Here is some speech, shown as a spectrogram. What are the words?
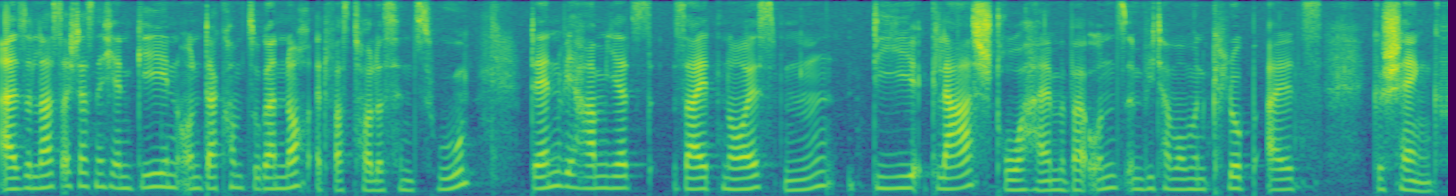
Also lasst euch das nicht entgehen und da kommt sogar noch etwas Tolles hinzu, denn wir haben jetzt seit neuestem die Glasstrohhalme bei uns im Vitamoment Club als Geschenk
